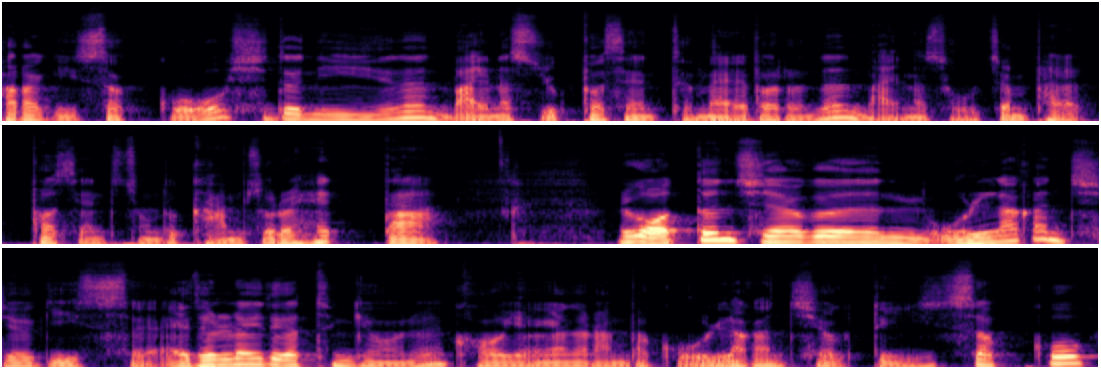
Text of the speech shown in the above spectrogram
하락이 있었고 시드니는 마이너스 6%, 멜버른은 마이너스 5.8% 정도 감소를 했다. 그리고 어떤 지역은 올라간 지역이 있어요. 에들레이드 같은 경우는 거의 영향을 안 받고 올라간 지역도 있었고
